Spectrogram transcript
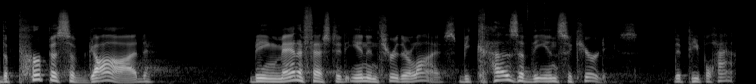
the purpose of God being manifested in and through their lives because of the insecurities that people have.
